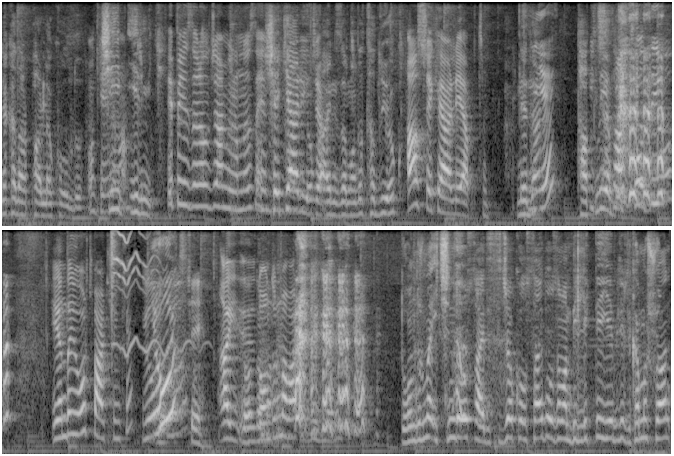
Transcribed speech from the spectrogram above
ne kadar parlak olduğu. Okey, Çiğ tamam. irmik. Hepinizden alacağım yorumlarınızı en son Şeker yok söyleyeceğim. aynı zamanda tadı yok. Az şekerli yaptım. Neden? Niye? Tatlı ya. bu. Tadı yok. Yanında yoğurt var çünkü. Yoğurt? Şey, Ay e, dondurma, var. özür dilerim. Dondurma içinde olsaydı, sıcak olsaydı o zaman birlikte yiyebilirdik ama şu an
